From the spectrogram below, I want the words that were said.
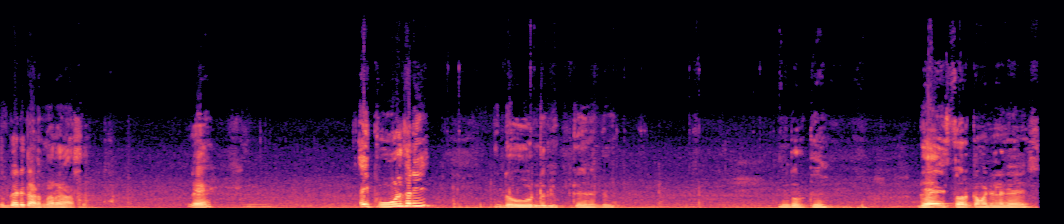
സുഖമായിട്ട് കടന്നറ ഹാസ് അല്ലേ? ഈ പൂൾ തറി ഡോറിന്റെ ലുക്ക് എങ്ങനെയൊക്കെ തുറക്ക് ഗേസ് തുറക്കാൻ പറ്റില്ല ഗേസ്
